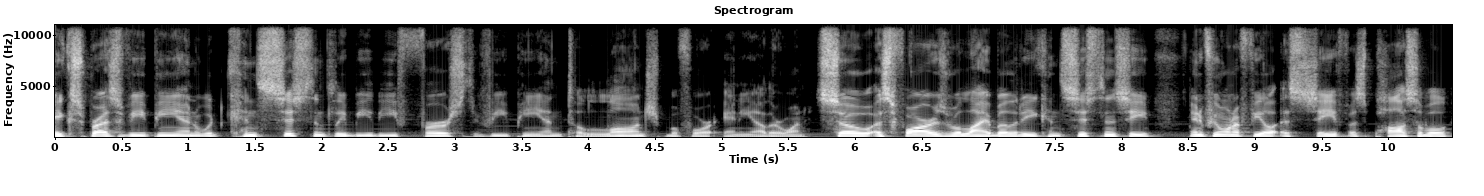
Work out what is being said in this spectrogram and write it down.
ExpressVPN would consistently be the first VPN to launch before any other one. So as far as reliability, consistency, and if you want to feel as safe as possible,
